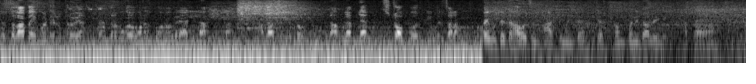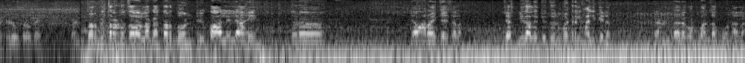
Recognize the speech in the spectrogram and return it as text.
तर चला आता हे मटेरियल उतरवूया. त्यानंतर बघा कोणाचा फोन वगैरे आलेला आहे का. आला असेल तर तो तर आपल्या आपल्या स्टॉपवरती तर चला. टाईम होते दहा वाजून आठ मिनटं जस्ट कंपनीत आहे आता मटेरियल उतरवत आहे तर मित्रांनो चला लगातार दोन ट्रिपा आलेल्या आहे. तर त्या मारायच्या आहे चला. जस्ट निघालो तिथून मटेरियल खाली केलं. त्यानंतर पप्पांचा फोन आला.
